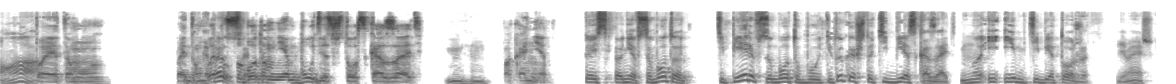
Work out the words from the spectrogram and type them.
А, Поэтому, поэтому в эту субботу мне будет что сказать. мгм. Пока нет. То есть, не, в субботу, теперь в субботу будет не только что тебе сказать, но и им тебе тоже. Понимаешь?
